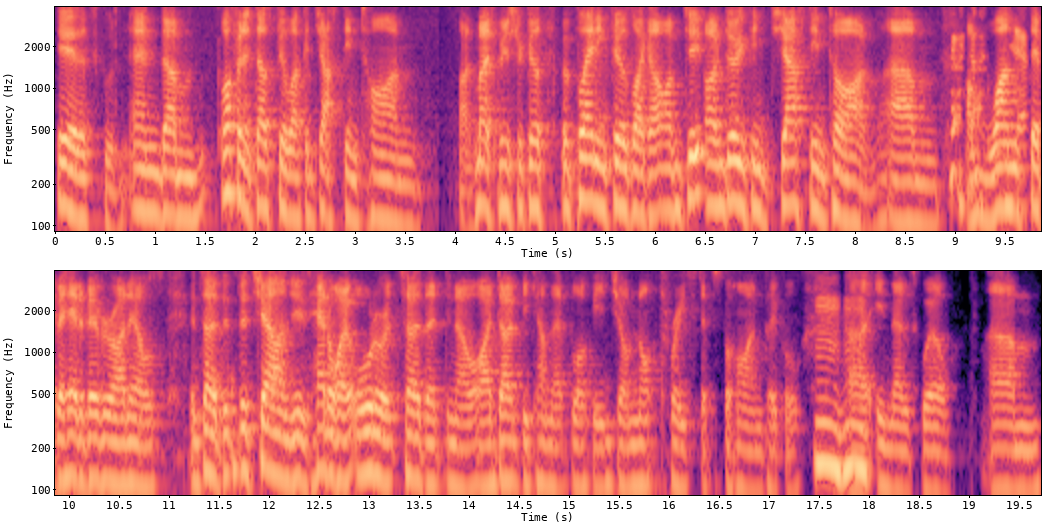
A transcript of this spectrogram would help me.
Yeah, that's good. And um, often it does feel like a just in time, like most ministry feels, but planning feels like oh, I'm do, I'm doing things just in time. Um, I'm one yeah. step ahead of everyone else. And so the, the challenge is how do I order it so that you know I don't become that blockage. I'm not three steps behind people mm-hmm. uh, in that as well. Um,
